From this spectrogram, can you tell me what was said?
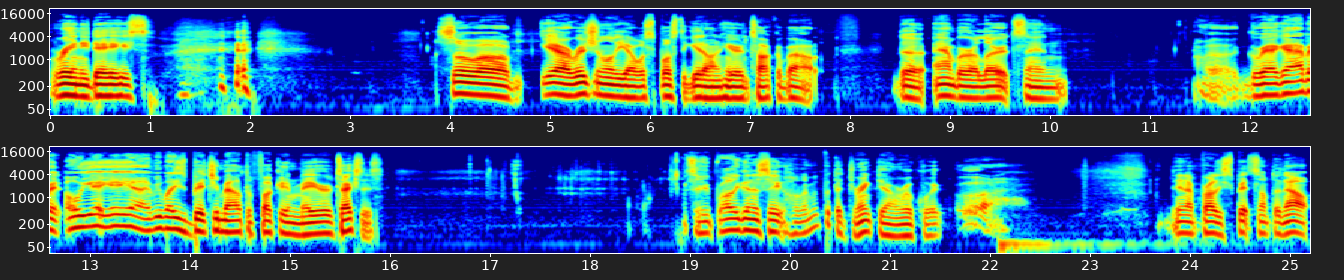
rainy days. so, uh, yeah, originally I was supposed to get on here and talk about the Amber Alerts and uh, Greg Abbott. Oh yeah, yeah, yeah. Everybody's bitching about the fucking mayor of Texas. So you're probably gonna say, "Oh, let me put the drink down real quick." Ugh. Then I probably spit something out.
